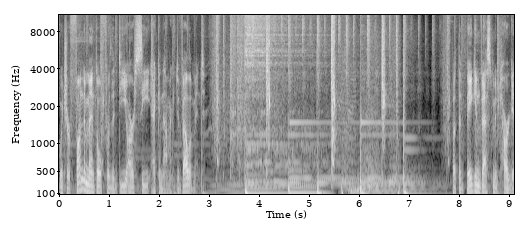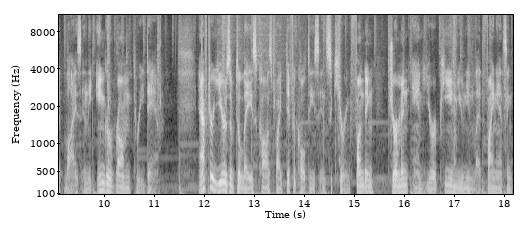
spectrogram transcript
which are fundamental for the DRC economic development. But the big investment target lies in the Inga 3 dam. After years of delays caused by difficulties in securing funding, German and European Union-led financing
